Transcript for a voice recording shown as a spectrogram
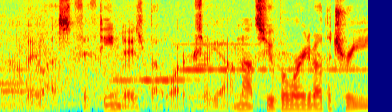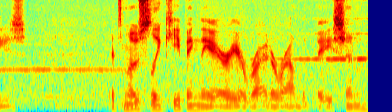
No, they last 15 days without water, so yeah, I'm not super worried about the trees. It's mostly keeping the area right around the basin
